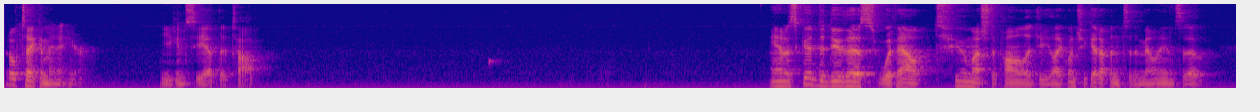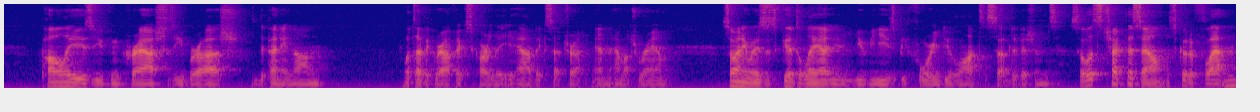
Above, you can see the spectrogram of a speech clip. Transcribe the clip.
It'll take a minute here. You can see at the top. And it's good to do this without too much topology. Like once you get up into the millions of polys, you can crash ZBrush depending on what type of graphics card that you have, etc., and how much RAM. So anyways, it's good to lay out your UVs before you do lots of subdivisions. So let's check this out. Let's go to flatten.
